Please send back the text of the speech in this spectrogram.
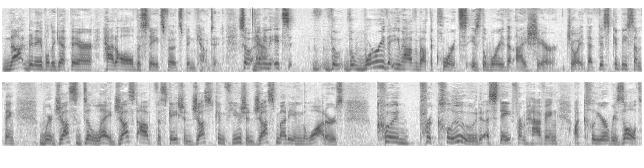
not been able to get there had all the states votes been counted so yeah. i mean it's the the worry that you have about the courts is the worry that I share, Joy. That this could be something where just delay, just obfuscation, just confusion, just muddying the waters could preclude a state from having a clear result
